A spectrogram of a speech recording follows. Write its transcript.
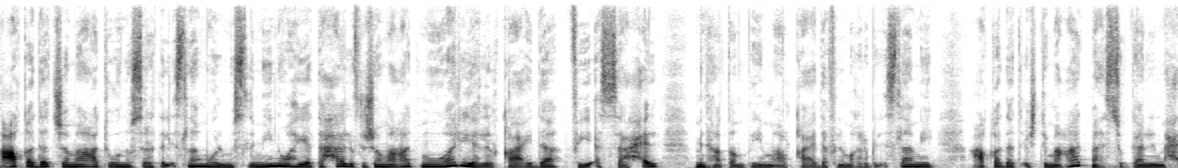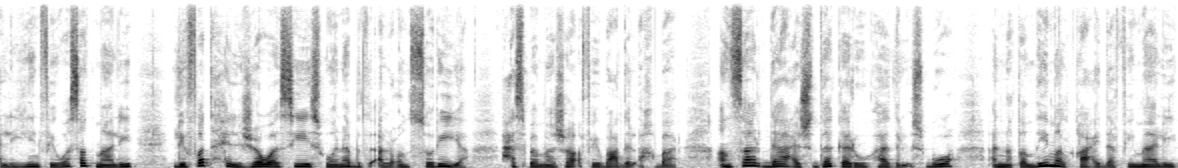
عقدت جماعة نصرة الإسلام والمسلمين وهي تحالف جماعات موالية للقاعدة في الساحل منها تنظيم القاعدة في المغرب الإسلامي. عقدت اجتماعات مع السكان المحليين في وسط مالي لفتح الجواسيس ونبذ العنصرية حسب ما جاء في بعض الأخبار. أنصار داعش ذكروا هذا الأسبوع أن تنظيم القاعدة في مالي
